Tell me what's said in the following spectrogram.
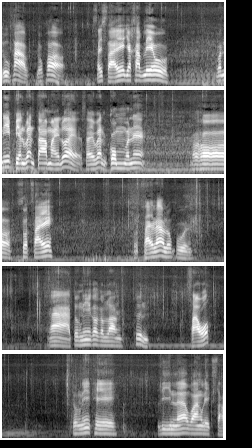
ดูภาพหลวงพ่อ ใสๆอย่าขับเร็ว วันนี้เปลี่ยนแว่นตาใหม่ด้วย ใส่แว่นกลมวันนี้ โอ้โหสดใส สดใสแล้วหลวงปู่อ่า ตรงนี้ก็กำลังขึ้นเสา ตรงนี้เทลีนแล้ววางเหล็กเสา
